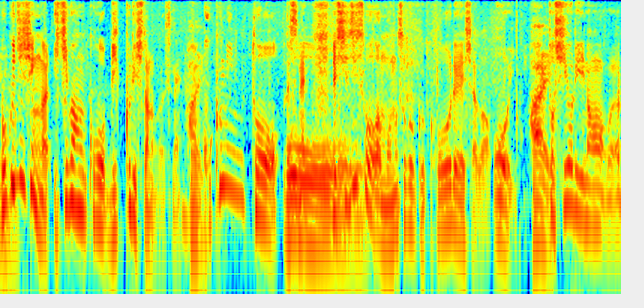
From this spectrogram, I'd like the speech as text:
僕自身が一番こうびっくりしたのがですね、はい、国民党ですね。で、支持層はものすごく高齢者が多い、はい、年寄りの、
